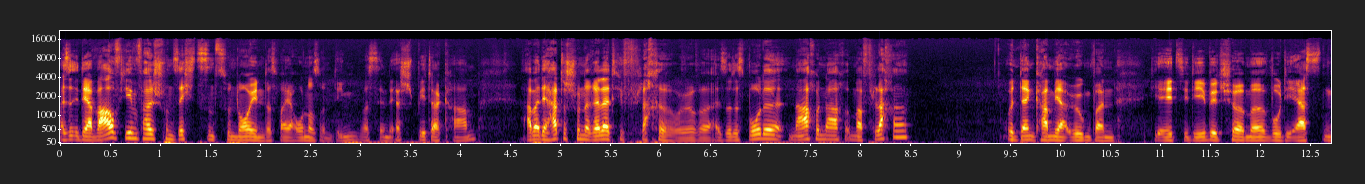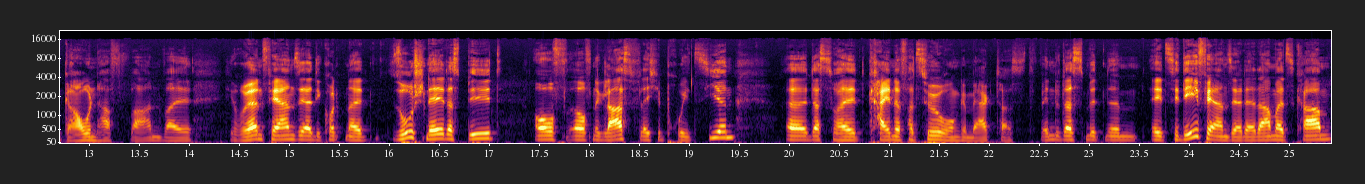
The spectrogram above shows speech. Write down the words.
also der war auf jeden Fall schon 16 zu 9. Das war ja auch noch so ein Ding, was dann erst später kam. Aber der hatte schon eine relativ flache Röhre. Also das wurde nach und nach immer flacher. Und dann kamen ja irgendwann die LCD-Bildschirme, wo die ersten grauenhaft waren, weil die Röhrenfernseher, die konnten halt so schnell das Bild auf, auf eine Glasfläche projizieren, äh, dass du halt keine Verzögerung gemerkt hast. Wenn du das mit einem LCD-Fernseher, der damals kam,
